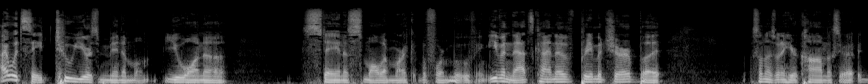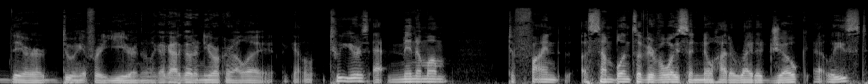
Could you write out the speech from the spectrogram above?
I would say two years minimum. You want to stay in a smaller market before moving. Even that's kind of premature, but sometimes when I hear comics, they're, they're doing it for a year, and they're like, "I got to go to New York or L.A." Two years at minimum to find a semblance of your voice and know how to write a joke at least,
